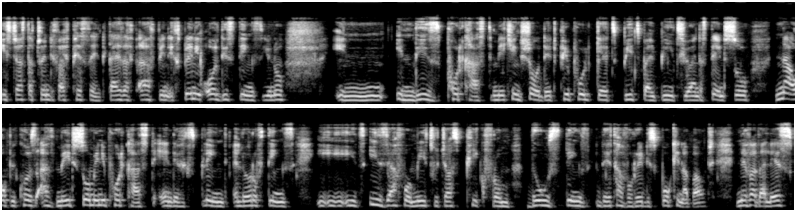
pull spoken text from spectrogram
is just a 25%. Guys, I've, I've been explaining all these things, you know, in in this podcast, making sure that people get bit by bit, you understand. So now because I've made so many podcasts and I've explained a lot of things, it's easier for me to just pick from those things that I've already spoken about. Nevertheless,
